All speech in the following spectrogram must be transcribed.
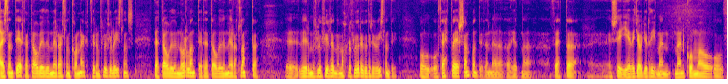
Æsland er, þetta á viðum er Æsland Connect fyrir um flugfjöla Íslands, þetta á viðum Norrland er, þetta á viðum er Atlanta, eh, við erum með flugfjöla hérna, nokkra flugreikundir hér á Íslandi og, og þetta er sambandið. Þannig að, hérna, þetta eins og ég hef ekki ágjörð því, menn, menn koma og, og,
